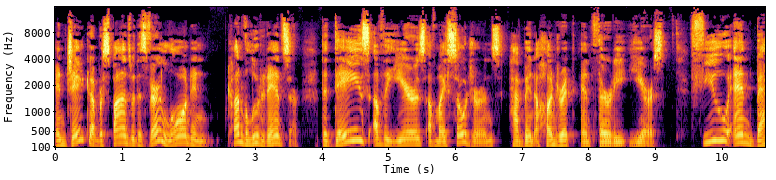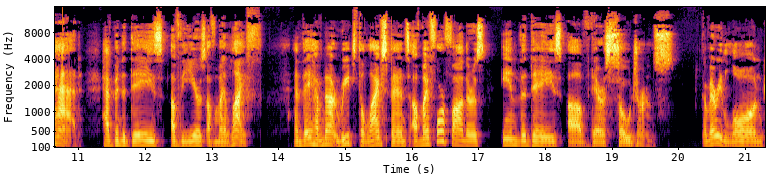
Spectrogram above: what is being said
And Jacob responds with this very long and convoluted answer. The days of the years of my sojourns have been 130 years. Few and bad have been the days of the years of my life, and they have not reached the lifespans of my forefathers in the days of their sojourns. A very long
